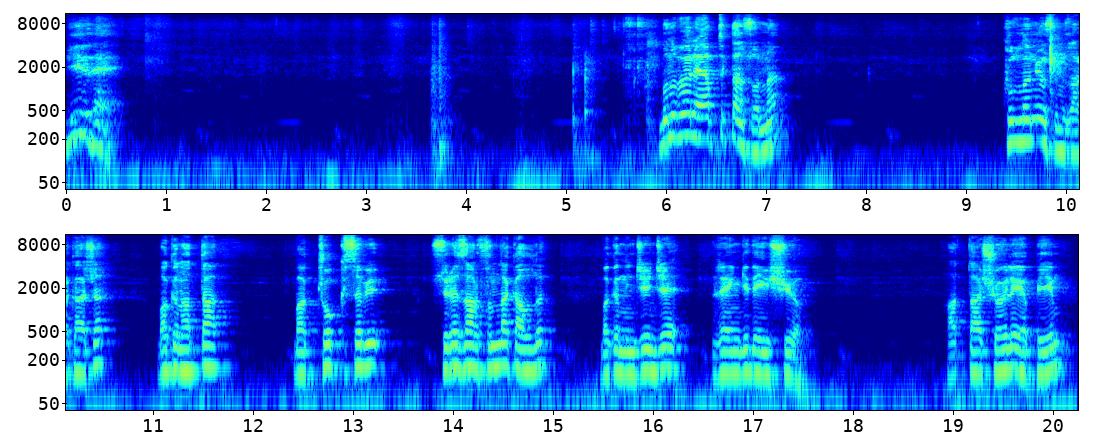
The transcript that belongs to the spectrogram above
bir de bunu böyle yaptıktan sonra kullanıyorsunuz arkadaşlar. Bakın hatta bak çok kısa bir süre zarfında kaldı. Bakın ince ince rengi değişiyor. Hatta şöyle yapayım.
